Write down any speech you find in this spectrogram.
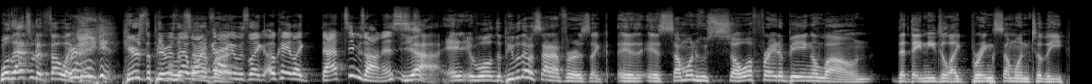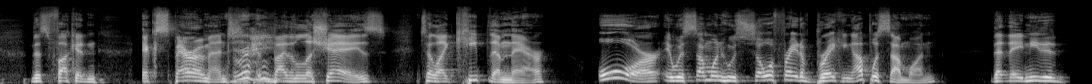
Well, that's what it felt like. Here's the people. There was that one guy who was like, okay, like that seems honest. Yeah, and, well, the people that would sign up for is like is, is someone who's so afraid of being alone that they need to like bring someone to the this fucking experiment by the Lachey's to like keep them there, or it was someone who's so afraid of breaking up with someone that they needed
